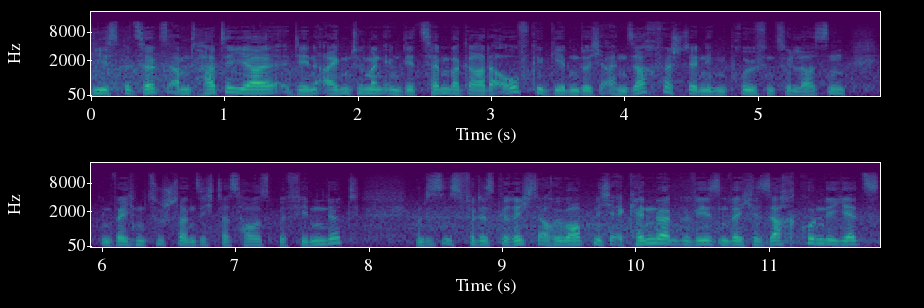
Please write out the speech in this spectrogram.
das Bezirksamt hatte ja den Eigentümern im Dezember gerade aufgegeben, durch einen Sachverständigen prüfen zu lassen, in welchem Zustand sich das Haus befindet. Und es ist für das Gericht auch überhaupt nicht erkennbar gewesen, welche Sachkunde jetzt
